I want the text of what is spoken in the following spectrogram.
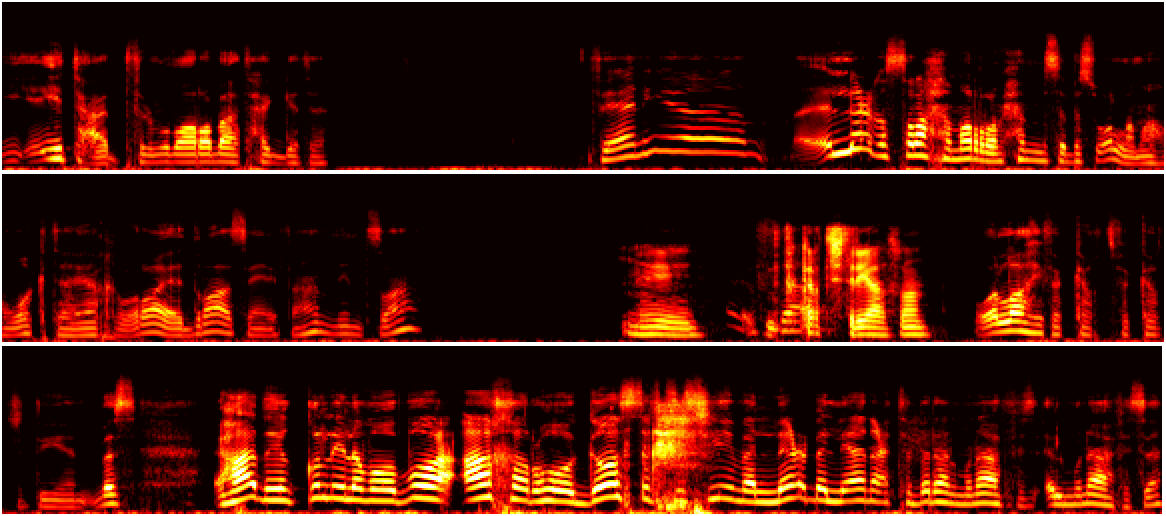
يتعب في المضاربات حقته. فيعني اللعبة الصراحة مرة محمسة بس والله ما هو وقتها يا أخي ورايا دراسة يعني فهمني أنت صح؟ إيه. ف... فكرت تشتريها أصلا؟ والله فكرت فكرت جديا بس هذا ينقلني لموضوع آخر هو Ghost of Tsushima اللعبة اللي أنا أعتبرها المنافس المنافسة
